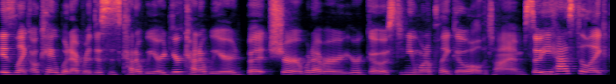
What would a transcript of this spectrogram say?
is like, okay, whatever, this is kind of weird. You're kind of weird, but sure, whatever. You're a ghost and you want to play Go all the time. So he has to like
